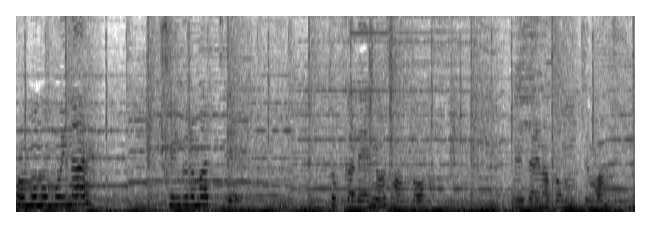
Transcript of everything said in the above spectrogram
魔者もいない。シングルマッチどっかでみょうさんとやりたいなと思ってます。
